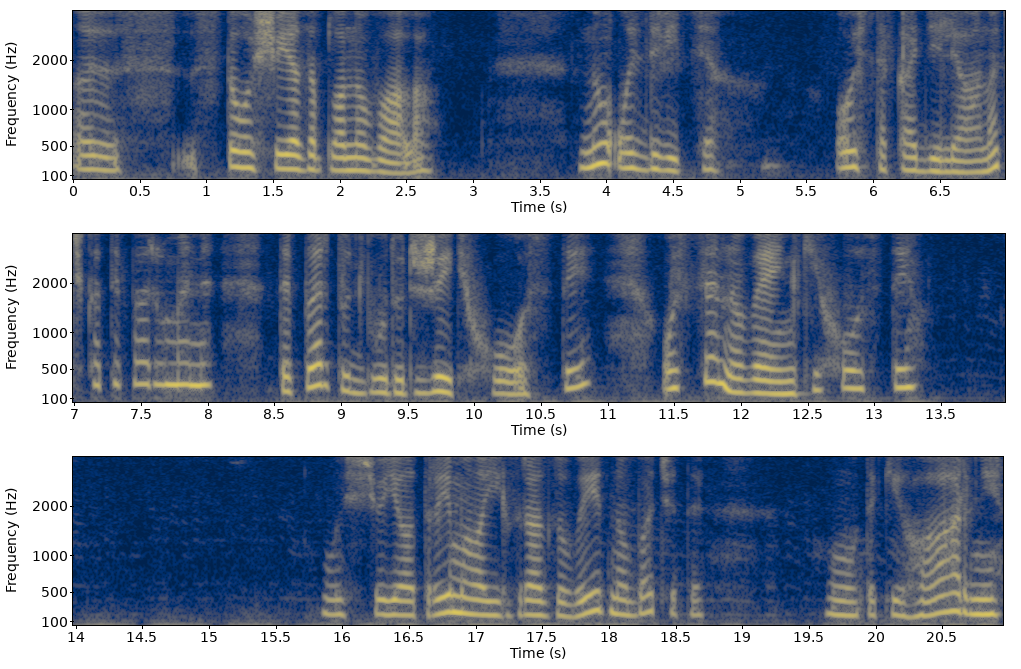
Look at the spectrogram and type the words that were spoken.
е, з, з того, що я запланувала. Ну, ось дивіться, ось така діляночка тепер у мене. Тепер тут будуть жити хости. Ось це новенькі хости. Ось що я отримала, їх зразу видно, бачите? О, такі гарні.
